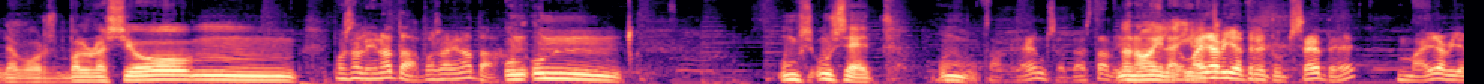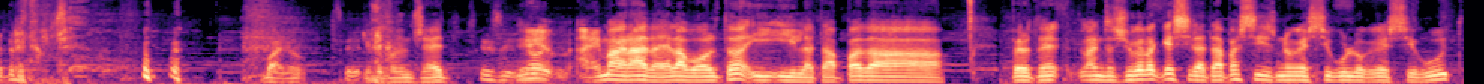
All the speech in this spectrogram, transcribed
Llavors, valoració... Mm, Posa-li nota, posa-li nota. un, un, un, un set. Un, Està bé, un set està bé. No, no, i la- Jo i mai la- havia tret un set, eh? Mai havia tret un set. bueno, Sí. jo li poso un set. Sí, sí. No, No, a mi m'agrada, eh, la volta i, i l'etapa de... Però té la sensació que si l'etapa 6 no hagués sigut el que hagués sigut,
